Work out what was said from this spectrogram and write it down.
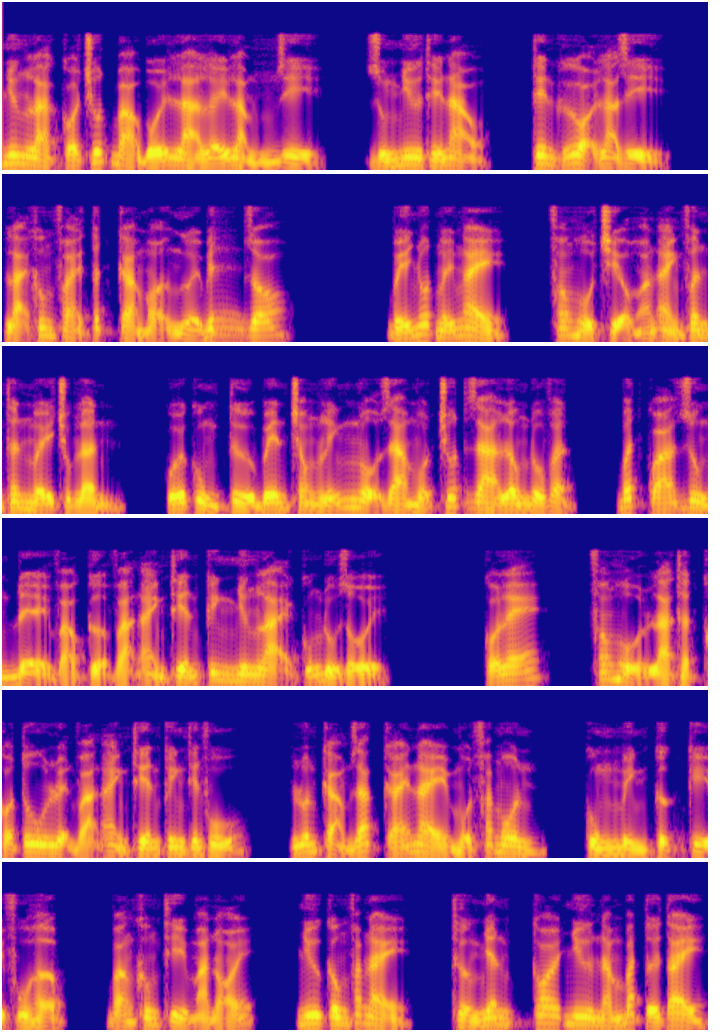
nhưng là có chút bảo bối là lấy làm gì, dùng như thế nào, tên cứ gọi là gì, lại không phải tất cả mọi người biết rõ. Bế nhốt mấy ngày, phong hổ triệu hoán ảnh phân thân mấy chục lần, cuối cùng từ bên trong lĩnh ngộ ra một chút da lông đồ vật, bất quá dùng để vào cửa vạn ảnh thiên kinh nhưng lại cũng đủ rồi. Có lẽ, phong hổ là thật có tu luyện vạn ảnh thiên kinh thiên phú, luôn cảm giác cái này một pháp môn, cùng mình cực kỳ phù hợp, bằng không thì mà nói, như công pháp này, thường nhân coi như nắm bắt tới tay,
